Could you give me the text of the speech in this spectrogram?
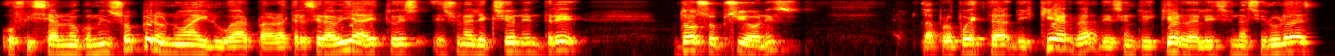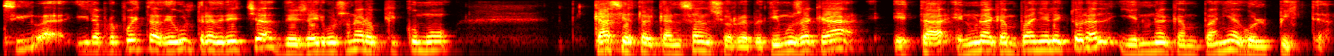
oficial no comenzó, pero no hay lugar para la tercera vía. Esto es, es una elección entre dos opciones, la propuesta de izquierda, de centro izquierda, le dice una Lula da Silva, y la propuesta de ultraderecha de Jair Bolsonaro, que como casi hasta el cansancio, repetimos acá, está en una campaña electoral y en una campaña golpista.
